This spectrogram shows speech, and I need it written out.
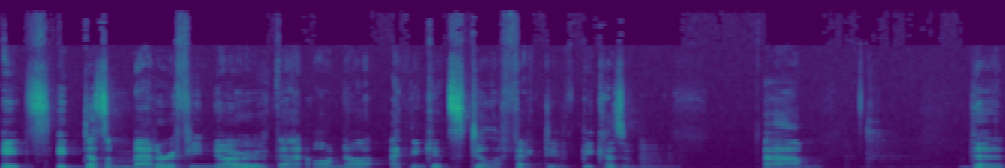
it's it doesn't matter if you know that or not. I think it's still effective because of um the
